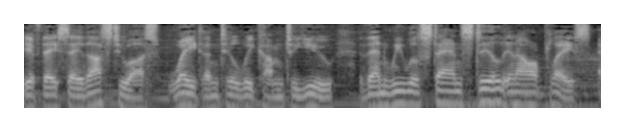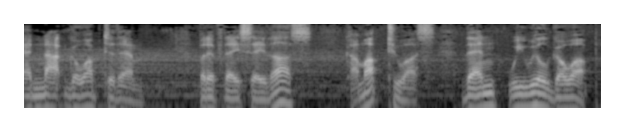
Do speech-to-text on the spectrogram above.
If they say thus to us, Wait until we come to you, then we will stand still in our place and not go up to them. But if they say thus, Come up to us, then we will go up,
